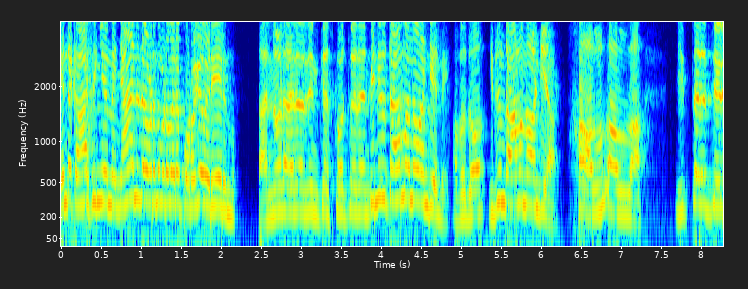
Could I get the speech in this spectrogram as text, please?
എന്റെ കാശിങ് തന്നെ. ഞാനിത് അവിടെ നിന്ന് ഇവിടെ വരെ പുറകെ വരെയായിരുന്നു തന്നോട് ആരായിരുന്നു എനിക്ക് പിന്നെ ഇത് താൻ വണ്ടിയല്ലേ? അപ്പൊ ഇതും? താമന്ന വണ്ടിയാ? അല്ല ഇത്തരത്തിൽ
